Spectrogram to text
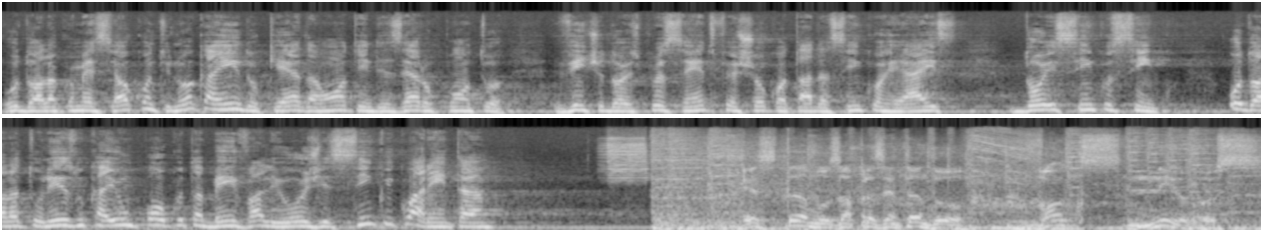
O dólar comercial continua caindo, queda ontem de 0,22%, fechou cotada cinco reais dois cinco cinco. O dólar turismo caiu um pouco também, vale hoje cinco e quarenta. Estamos apresentando Vox News.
